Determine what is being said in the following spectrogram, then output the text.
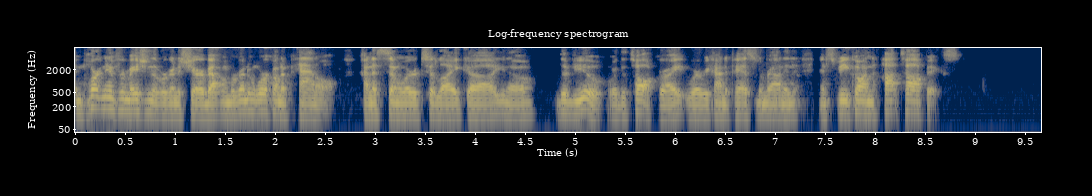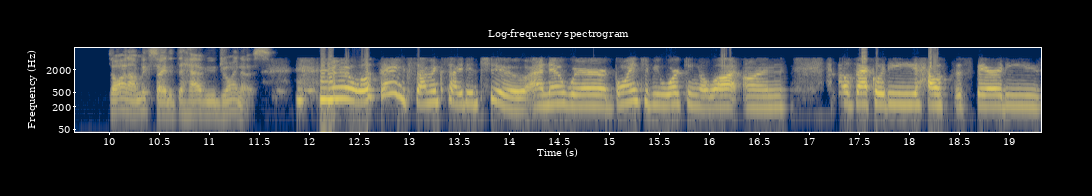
important information that we're going to share about, and we're going to work on a panel, kind of similar to like, uh, you know, the view or the talk, right? Where we kind of pass it around and, and speak on hot topics. Dawn, I'm excited to have you join us. well, thanks. I'm excited too. I know we're going to be working a lot on health equity, health disparities,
